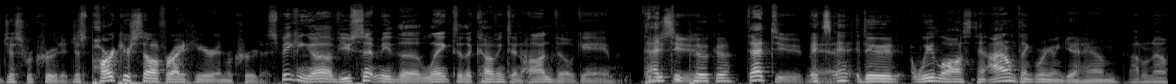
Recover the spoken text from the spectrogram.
just recruit it. Just park yourself right here and recruit it. Speaking of, you sent me the link to the Covington Hahnville game. Did That you see Puka? That dude, man. It's dude. We lost him. I don't think we're gonna get him. I don't know.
